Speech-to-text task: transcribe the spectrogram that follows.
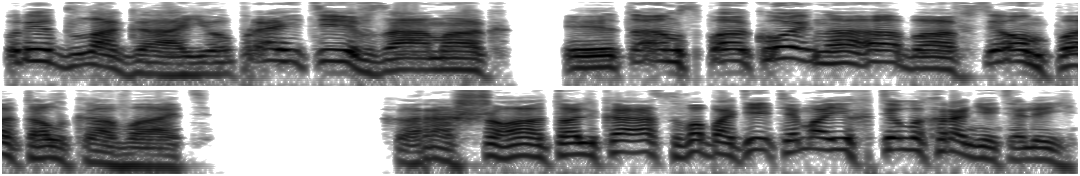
Предлагаю пройти в замок и там спокойно обо всем потолковать. Хорошо, только освободите моих телохранителей.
